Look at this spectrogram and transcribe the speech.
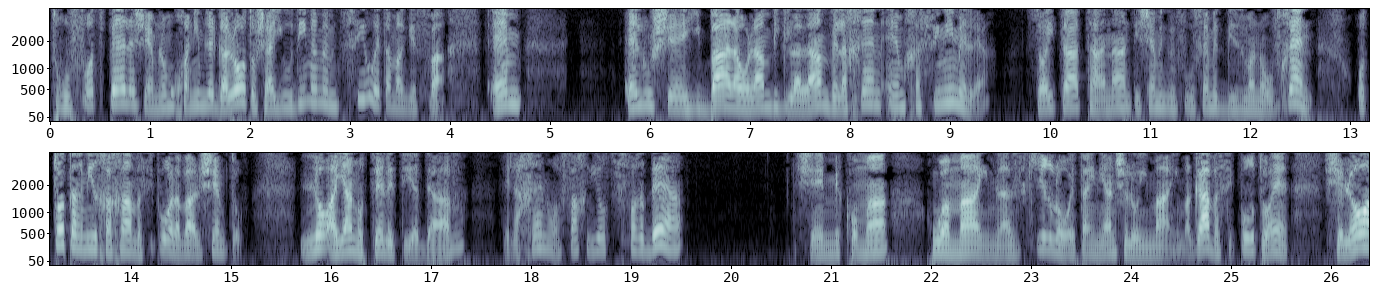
תרופות פלא שהם לא מוכנים לגלות, או שהיהודים הם המציאו את המגפה. הם אלו שהיא באה לעולם בגללם, ולכן הם חסינים אליה. זו הייתה טענה אנטישמית מפורסמת בזמנו. ובכן, אותו תלמיד חכם בסיפור על הבעל שם טוב לא היה נוטל את ידיו, ולכן הוא הפך להיות צפרדע שמקומה הוא המים, להזכיר לו את העניין שלו עם מים. אגב, הסיפור טוען שלא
